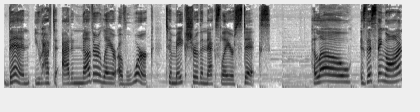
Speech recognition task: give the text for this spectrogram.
then you have to add another layer of work to make sure the next layer sticks. Hello, is this thing on?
